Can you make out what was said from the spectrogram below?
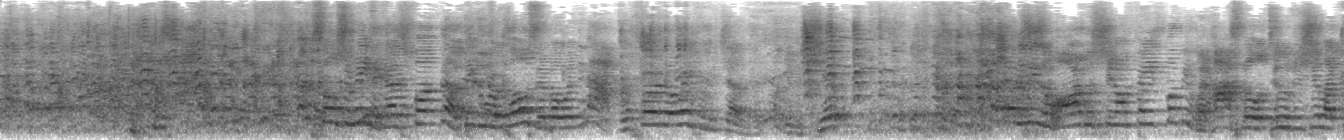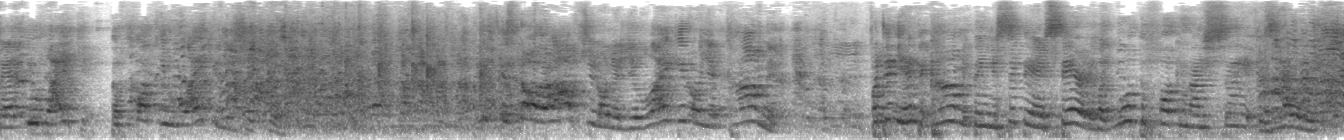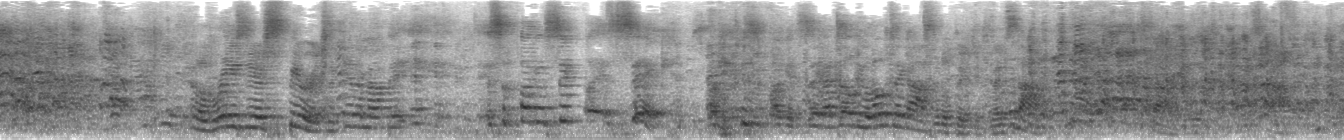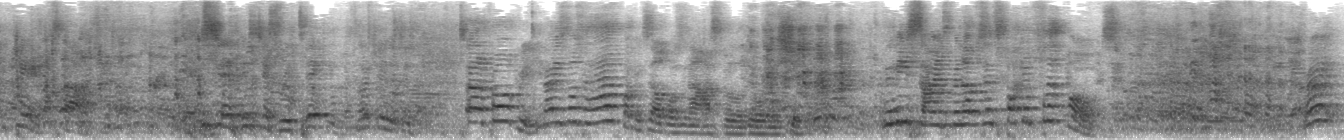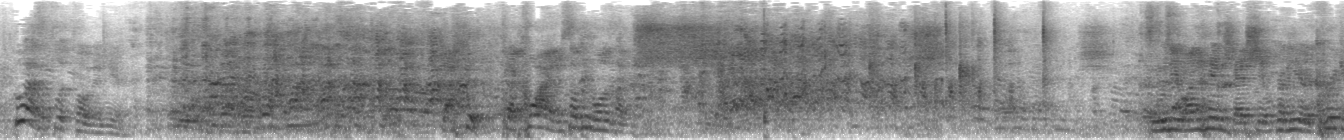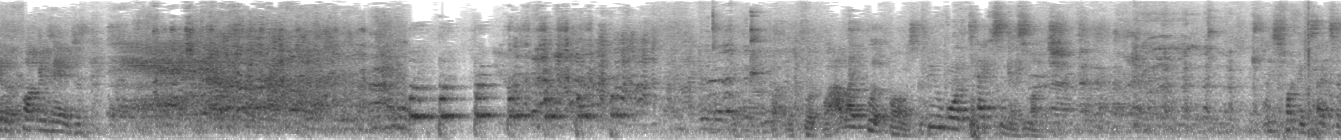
Social media guys fucked up. Thinking we're closer, but we're not. We're further away from each other. We don't give a shit. You ever see some horrible shit on Facebook? People in hospital tubes and shit like that. You like it. The fuck you liking this shit for? There's, no other option on there. You like it or you comment. But then you hit the comment thing, you sit there and stare at it like, what the fuck can I say at this moment? It'll raise their spirits and get them out there. It- it- It's a fucking sick, it's sick. It's fucking, fucking sick. I tell people, don't take hospital pictures, man. Stop. Stop. Stop. You can't stop. This shit is just ridiculous. Some shit is just, it's not appropriate. You're not even supposed to have fucking cell phones in the hospital doing this shit. And these signs been up since fucking flip phones. Right? Who has a flip phone in here? got, got quiet. Some people was like, shh. Soon as you unhinge that shit, we're gonna hear a creak of the fucking hinge. Just. I like flip phones because people won't texting as much. These fucking text.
